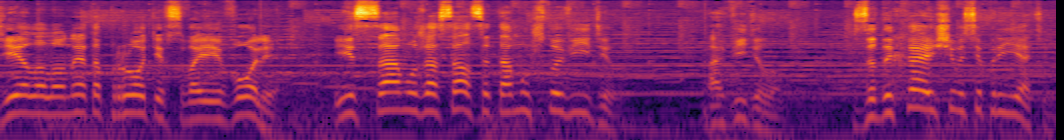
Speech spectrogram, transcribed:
Делал он это против своей воли и сам ужасался тому, что видел. А видел он задыхающегося приятеля,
